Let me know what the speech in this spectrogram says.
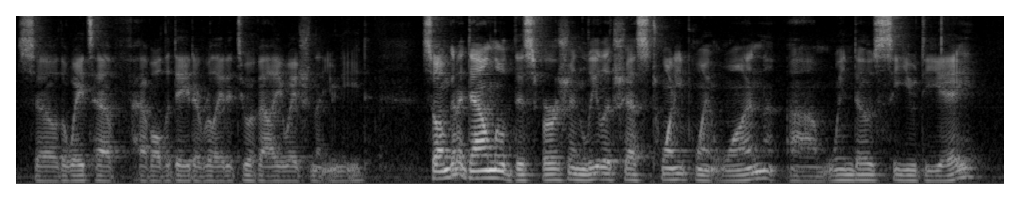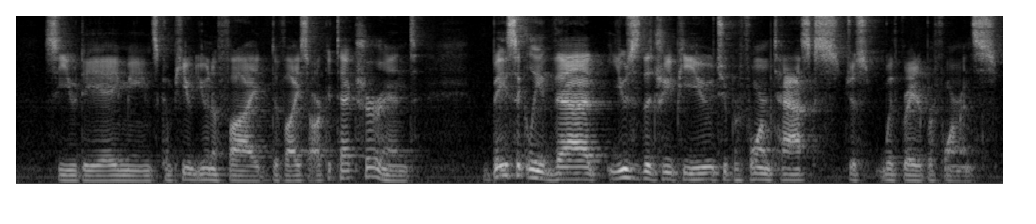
So the weights have, have all the data related to evaluation that you need. So I'm going to download this version, Leela Chess 20.1 um, Windows CUDA. CUDA means Compute Unified Device Architecture and basically that uses the GPU to perform tasks just with greater performance.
